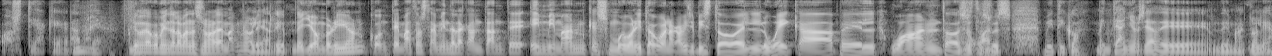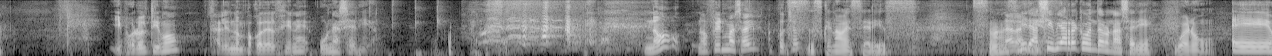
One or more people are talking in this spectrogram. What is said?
hostia, qué grande. Yo recomiendo la banda sonora de Magnolia, de John Bryan, con temazos también de la cantante Amy Mann, que es muy bonito. Bueno, que habéis visto el Wake Up, el One, todos estos, es mítico. 20 años ya de, de Magnolia. Y por último, saliendo un poco del cine, una serie. ¿No? ¿No firmas ahí, Pucho? Es que no ves series. Nada. Mira, sí voy a recomendar una serie. Bueno, Eh,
